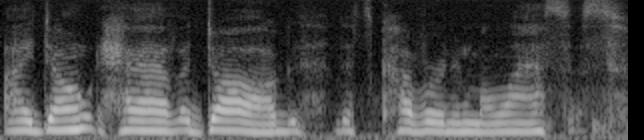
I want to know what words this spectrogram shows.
I don't have a dog that's covered in molasses.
